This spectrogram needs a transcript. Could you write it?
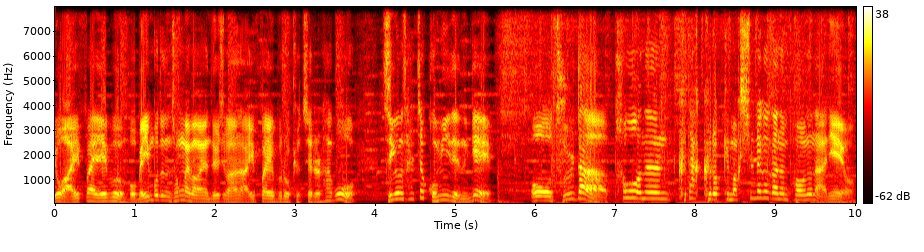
요 i5, 뭐 메인보드는 정말 마음에 안 들지만 i5로 교체를 하고 지금 살짝 고민이 되는 게, 어, 둘 다 파워는 그닥 그렇게 막 신뢰가 가는 파워는 아니에요.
